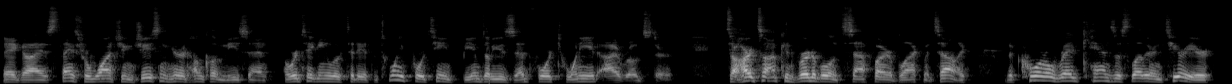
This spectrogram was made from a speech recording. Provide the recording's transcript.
Hey guys, thanks for watching. Jason here at Hunt Club Nissan, and we're taking a look today at the 2014 BMW Z4 28i Roadster. It's a hardtop convertible in sapphire black metallic with a coral red Kansas leather interior,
